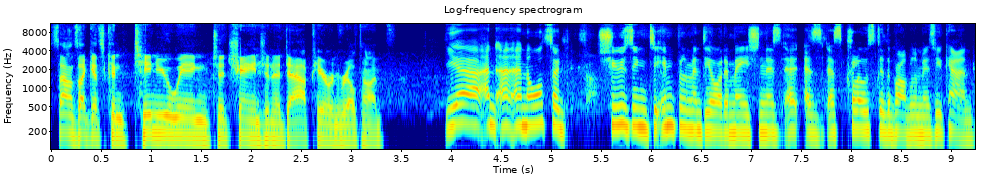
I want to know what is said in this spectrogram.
Sounds like it's continuing to change and adapt here in real time. Yeah, and, and and also choosing to implement the automation as, as, as close to the problem as you can,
